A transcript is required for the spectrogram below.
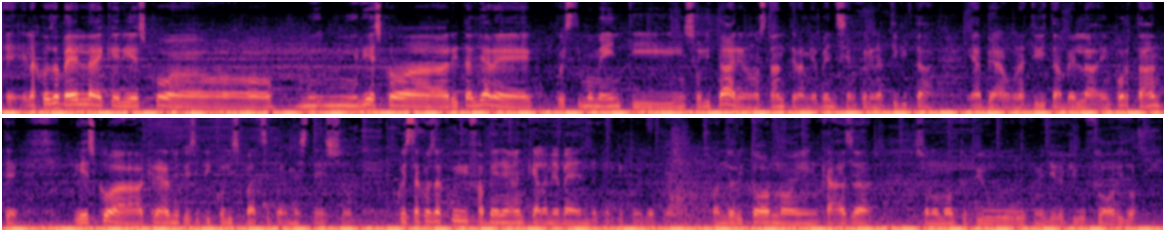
E la cosa bella è che riesco a, mi, mi, riesco a ritagliare questi momenti in solitario, nonostante la mia band sia ancora in attività e abbia un'attività bella importante, riesco a crearmi questi piccoli spazi per me stesso. Questa cosa qui fa bene anche alla mia band, perché poi dopo quando ritorno in casa sono molto più, dire, più florido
